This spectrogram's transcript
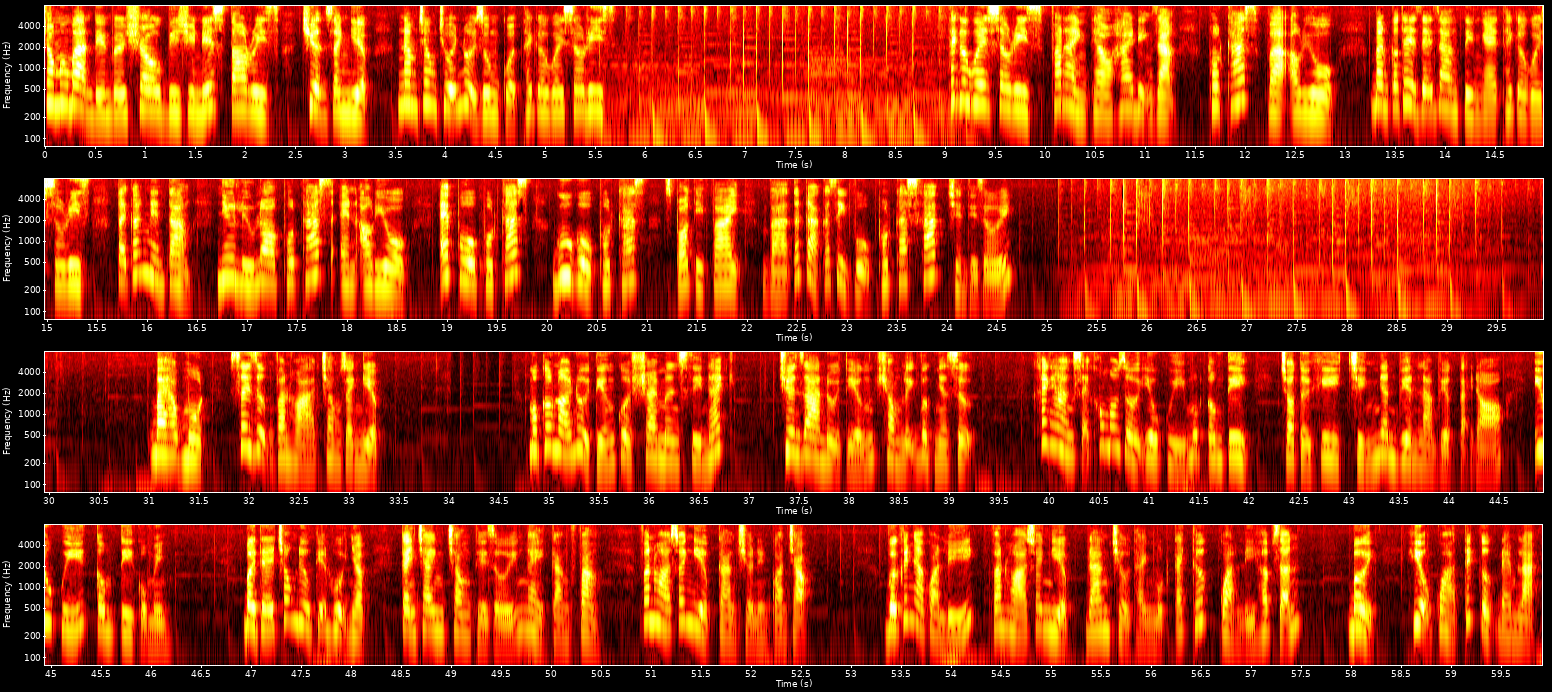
Chào mừng bạn đến với show Business Stories, chuyện doanh nghiệp, nằm trong chuỗi nội dung của Takeaway Series. Takeaway Series phát hành theo hai định dạng podcast và audio. Bạn có thể dễ dàng tìm nghe Takeaway Series tại các nền tảng như Líu Lo Podcast and Audio, Apple Podcast, Google Podcast, Spotify và tất cả các dịch vụ podcast khác trên thế giới. Bài học 1. Xây dựng văn hóa trong doanh nghiệp Một câu nói nổi tiếng của Simon Sinek, chuyên gia nổi tiếng trong lĩnh vực nhân sự. Khách hàng sẽ không bao giờ yêu quý một công ty cho tới khi chính nhân viên làm việc tại đó yêu quý công ty của mình. Bởi thế trong điều kiện hội nhập, cạnh tranh trong thế giới ngày càng phẳng, văn hóa doanh nghiệp càng trở nên quan trọng. Với các nhà quản lý, văn hóa doanh nghiệp đang trở thành một cách thức quản lý hấp dẫn bởi hiệu quả tích cực đem lại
